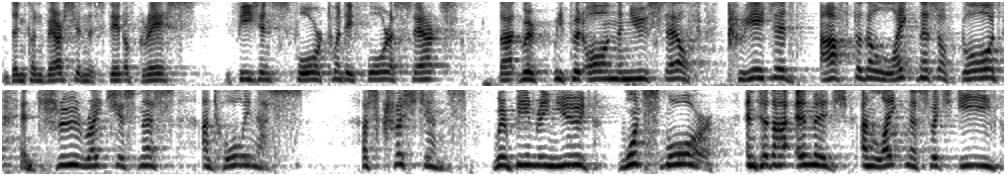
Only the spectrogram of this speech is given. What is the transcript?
And in conversion, the state of grace, Ephesians 4:24 asserts that we put on the new self, created after the likeness of God in true righteousness and holiness. As Christians, we're being renewed once more into that image and likeness which Eve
